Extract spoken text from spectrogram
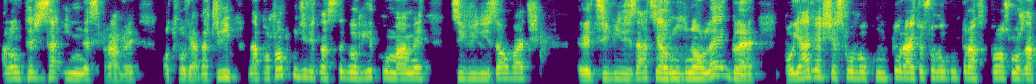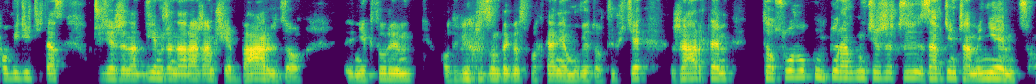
ale on też za inne sprawy odpowiada. Czyli na początku XIX wieku mamy cywilizować cywilizacja równolegle pojawia się słowo kultura i to słowo kultura wprost można powiedzieć i teraz oczywiście, że wiem, że narażam się bardzo niektórym odbiorcom tego spotkania, mówię to oczywiście żartem, to słowo kultura w gruncie rzeczy zawdzięczamy Niemcom.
